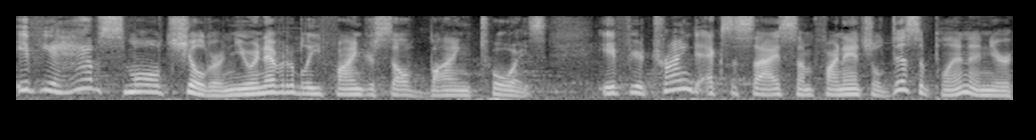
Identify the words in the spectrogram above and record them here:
If you have small children, you inevitably find yourself buying toys. If you're trying to exercise some financial discipline and you're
